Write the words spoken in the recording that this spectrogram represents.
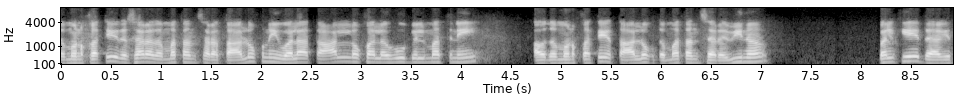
د منقطع د سره د متن سره تعلق نه ولا تعلق له بالمتن او د منقطع تعلق د متن سره وینه بلکې دا غي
